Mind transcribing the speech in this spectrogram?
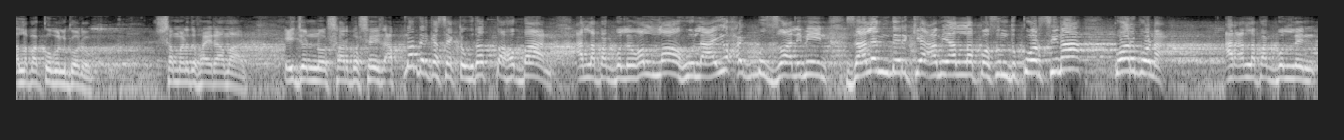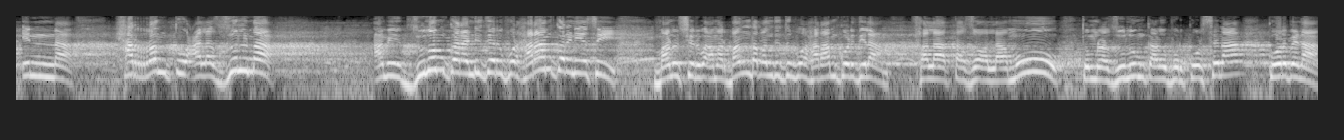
আল্লাপা কবুল করুক। সম্মানিত ভাইরা আমার, এই জন্য সর্বশেষ আপনাদের কাছে একটা উদাত্ত আহ্বান। আল্লাহ পাক বলে আল্লাহুলিমিন জালেমদেরকে আমি আল্লাহ পছন্দ করছি না, করব না। আর আল্লাহ পাক বললেন, ইন্না হাররন্তু আলা জুলমা। আমি জুলুম করা নিজের উপর হারাম করে নিয়েছি। মানুষের আমার বান্দা উপর হারাম করে দিলাম। ফালা তাজলামু। তোমরা জুলুম কার উপর করছে না, করবে না।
